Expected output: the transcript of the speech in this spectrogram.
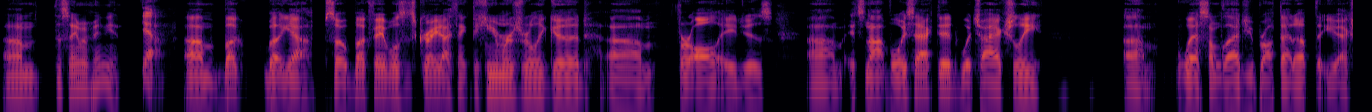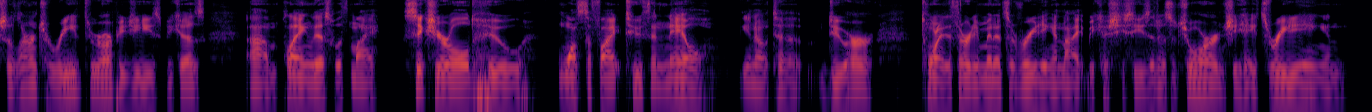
um, the same opinion. Yeah. Um, Bug, but yeah. So Bug Fables is great. I think the humor is really good um, for all ages. Um, it's not voice acted, which I actually, um, Wes, I'm glad you brought that up. That you actually learn to read through RPGs because um, playing this with my six year old who wants to fight tooth and nail, you know, to do her 20 to 30 minutes of reading a night because she sees it as a chore and she hates reading and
